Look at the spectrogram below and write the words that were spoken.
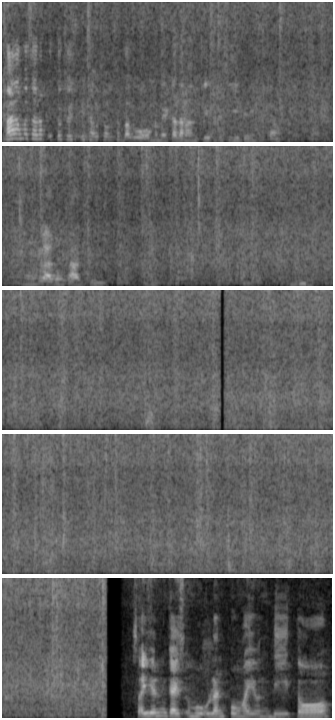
Parang masarap ito guys, isaw-saw sa bagoong na may kalamansi na sili. Ito. Yung nilagang saging. So ayun guys, umuulan po ngayon dito.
